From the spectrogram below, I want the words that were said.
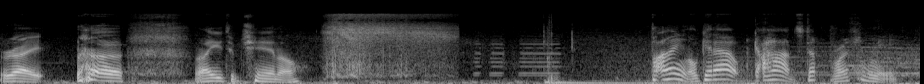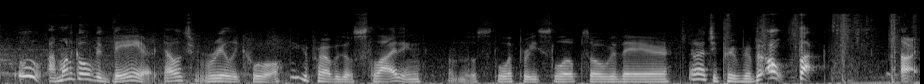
right. My YouTube channel. Fine, I'll get out. God, stop rushing me. Ooh, I want to go over there. That looks really cool. You could probably go sliding on those slippery slopes over there. They're actually pretty. Oh, fuck! Alright,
